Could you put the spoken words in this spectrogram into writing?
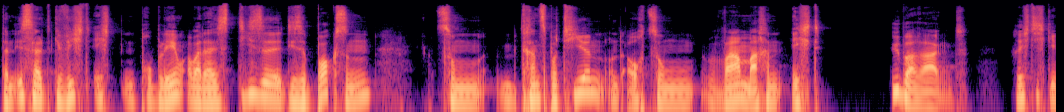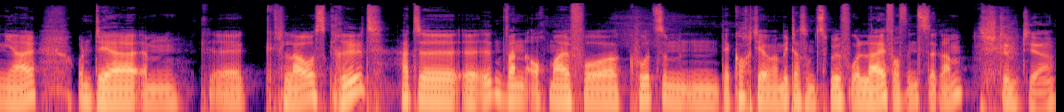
dann ist halt Gewicht echt ein Problem. Aber da ist diese, diese Boxen zum Transportieren und auch zum Warmmachen echt überragend. Richtig genial. Und der ähm, äh, Klaus Grillt hatte äh, irgendwann auch mal vor kurzem, der kocht ja immer mittags um 12 Uhr live auf Instagram. Stimmt, ja.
